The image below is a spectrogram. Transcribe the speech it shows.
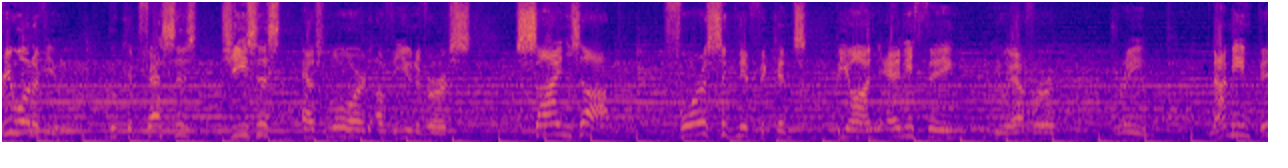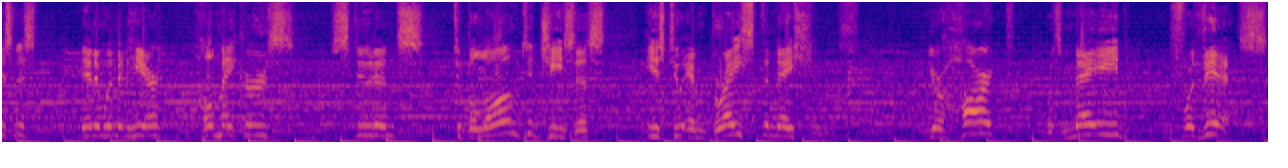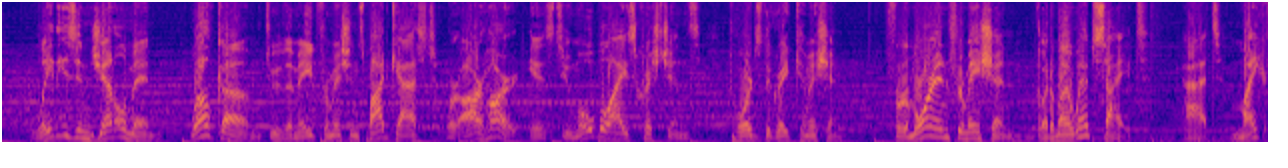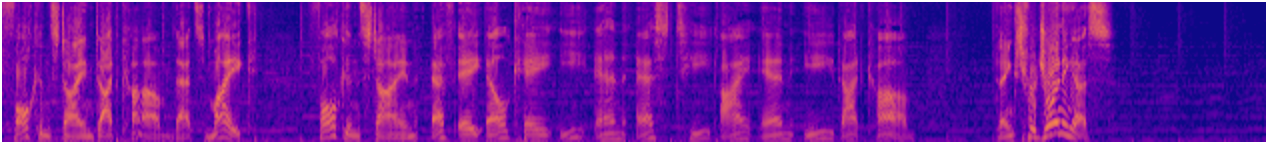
every one of you who confesses Jesus as Lord of the universe signs up for a significance beyond anything you ever dreamed. And I mean business men and women here, homemakers, students. To belong to Jesus is to embrace the nations. Your heart was made for this. Ladies and gentlemen, welcome to the Made for Missions podcast, where our heart is to mobilize Christians towards the Great Commission. For more information, go to my website at mikefalkenstine.com. That's Mike Falkenstine, F A L K E N S T I N E dot com. Thanks for joining us.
